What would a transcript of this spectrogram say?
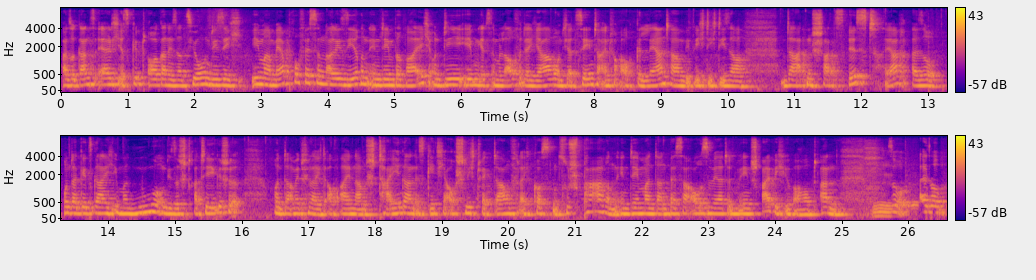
Also ganz ehrlich, es gibt Organisationen, die sich immer mehr professionalisieren in dem Bereich und die eben jetzt im Laufe der Jahre und Jahrzehnte einfach auch gelernt haben, wie wichtig dieser Datenschatz ist. Ja, also, und da geht es gar nicht immer nur um dieses strategische und damit vielleicht auch Einnahmen steigern. Es geht ja auch schlichtweg darum, vielleicht Kosten zu sparen, indem man dann besser auswertet, wen schreibe ich überhaupt an. Mhm. So, also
